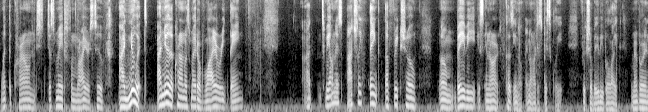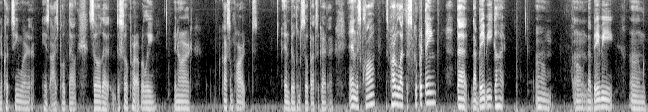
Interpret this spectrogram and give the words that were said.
Like the crown just made from wires too. I knew it. I knew the crown was made of wiry thing. I, to be honest, I actually think the Freak Show um, baby is Ennard because you know Ennard is basically Freak Show baby. But like remember in the cutscene where his eyes poked out, so that they're so properly Ennard got some parts and built himself back together. And this claw is probably like the scooper thing that that baby got. Um, um, that baby um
